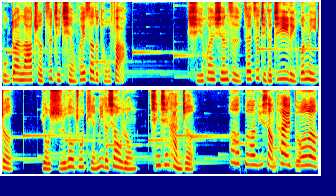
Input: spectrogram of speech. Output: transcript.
不断拉扯自己浅灰色的头发。奇幻仙子在自己的记忆里昏迷着，有时露出甜蜜的笑容，轻轻喊着。爸爸，你想太多了，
